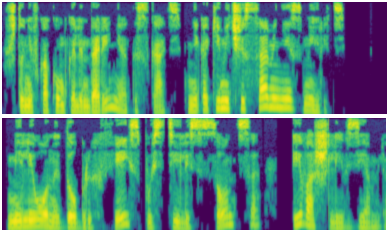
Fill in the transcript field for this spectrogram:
что ни в каком календаре не отыскать, никакими часами не измерить, миллионы добрых фей спустились с солнца и вошли в землю.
